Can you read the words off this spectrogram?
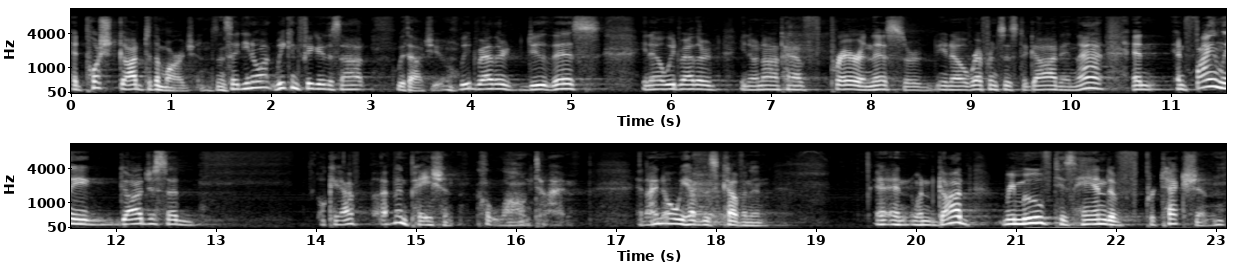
had pushed God to the margins and said, you know what, we can figure this out without you. We'd rather do this. You know, we'd rather, you know, not have prayer in this or, you know, references to God in that. And, and finally, God just said, okay, I've, I've been patient a long time. And I know we have this covenant. And, and when God removed his hand of protection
